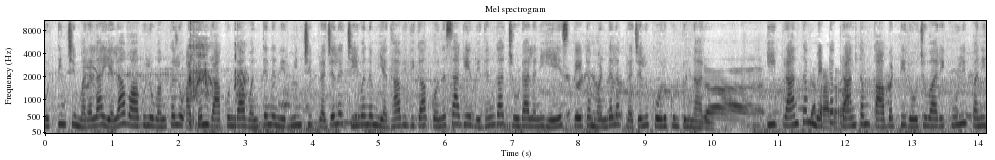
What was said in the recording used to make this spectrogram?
గుర్తించి మరలా ఎలా వాగులు వంకలు అడ్డం రాకుండా వంతెన నిర్మించి ప్రజల జీవనం యథావిధిగా కొనసాగే విధంగా చూడాలని ఏఎస్పేట మండల ప్రజలు కోరుకుంటున్నారు. ఈ ప్రాంతం మెట్ట ప్రాంతం కాబట్టి రోజువారీ కూలి పని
